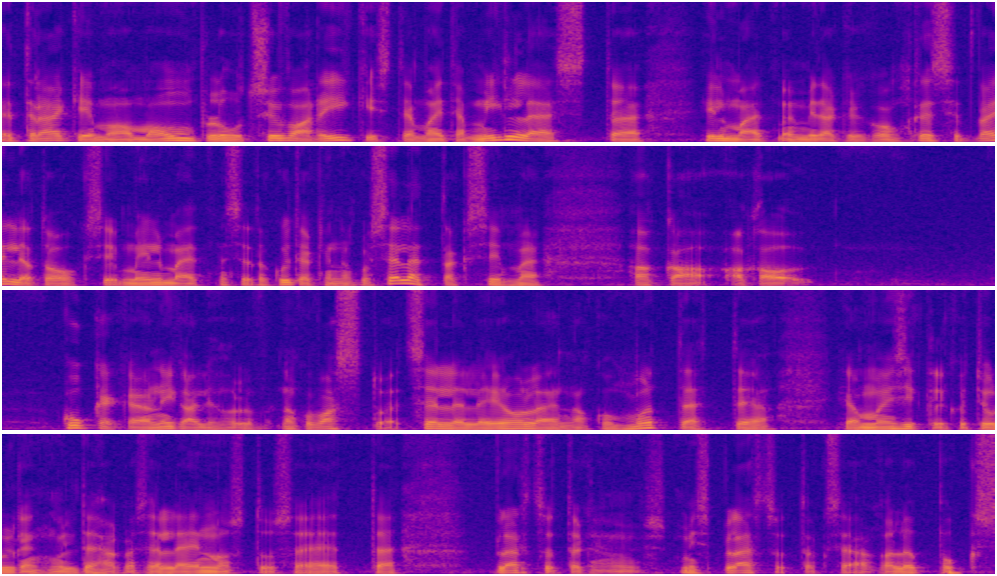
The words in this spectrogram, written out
et räägime oma umbluud süvariigist ja ma ei tea millest, ilma et me midagi konkreetset välja tooksime, ilma et me seda kuidagi nagu seletaksime. aga, aga kukeke on igal juhul nagu vastu, et sellel ei ole nagu mõtet ja, ja ma isiklikult julgen küll teha ka selle ennustuse, et plärtsutage, mis plärtsutakse, aga lõpuks,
